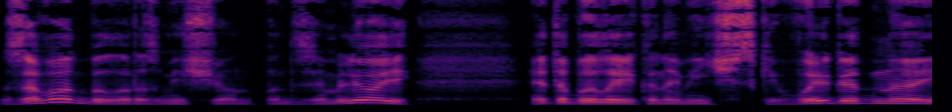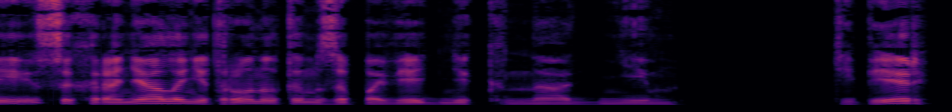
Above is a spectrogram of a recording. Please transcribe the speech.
Завод был размещен под землей, это было экономически выгодно и сохраняло нетронутым заповедник над ним. Теперь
